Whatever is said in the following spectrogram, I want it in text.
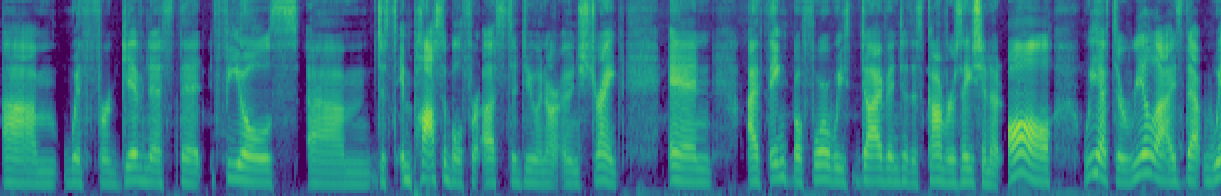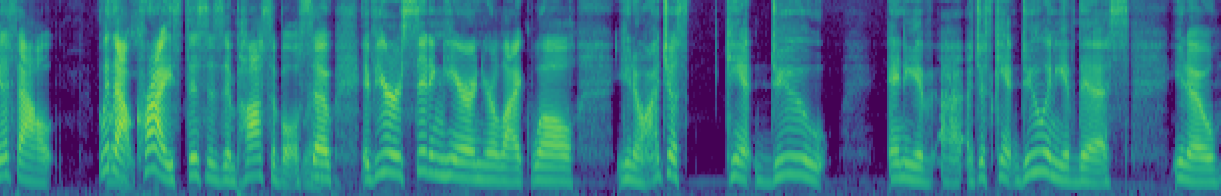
um, with forgiveness that feels um, just impossible for us to do in our own strength. And I think before we dive into this conversation at all, we have to realize that without without Christ, this is impossible. So if you're sitting here and you're like, well, you know, I just can't do any of, uh, I just can't do any of this, you know,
